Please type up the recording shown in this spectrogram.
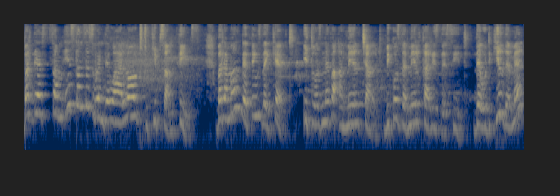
But there's some instances when they were allowed to keep some things. But among the things they kept, it was never a male child because the male carries the seed. They would kill the men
